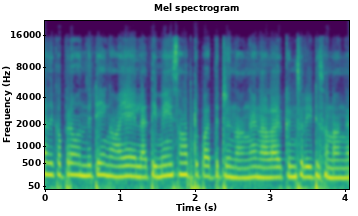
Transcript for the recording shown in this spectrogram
அதுக்கப்புறம் வந்துட்டு எங்கள் ஆயா எல்லாத்தையுமே சாப்பிட்டு பார்த்துட்டு இருந்தாங்க. நல்லா இருக்குன்னு சொல்லிட்டு சொன்னாங்க.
